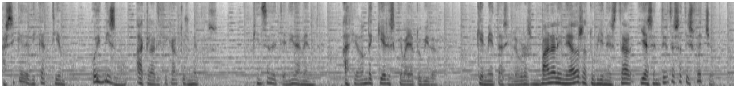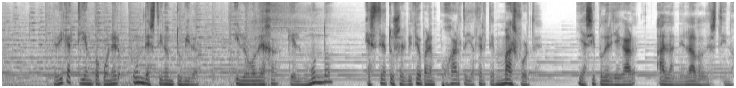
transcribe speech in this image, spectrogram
Así que dedica tiempo, hoy mismo, a clarificar tus metas. Piensa detenidamente hacia dónde quieres que vaya tu vida, qué metas y logros van alineados a tu bienestar y a sentirte satisfecho. Dedica tiempo a poner un destino en tu vida y luego deja que el mundo esté a tu servicio para empujarte y hacerte más fuerte y así poder llegar al anhelado destino.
